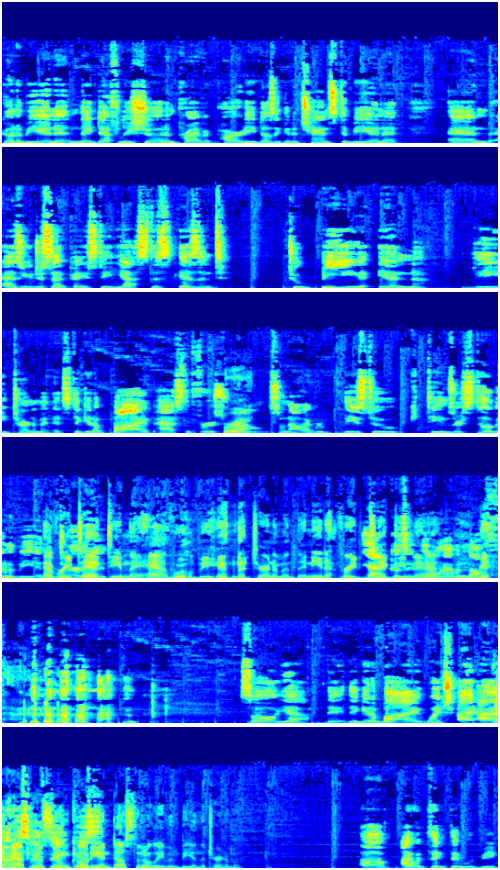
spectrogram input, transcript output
going to be in it, and they definitely should. And Private Party doesn't get a chance to be in it. And as you just said, Pasty, yes, this isn't to be in the tournament. It's to get a bye past the first Right. round. So now every these two teams are still going to be in every tag team they have will be in the tournament. They need every Yeah, tag team they, they, don't have enough. so yeah, they, they get a bye, which I, I I'd have to assume think Cody is- and Dustin will even be in the tournament. Um, I would think they would be,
